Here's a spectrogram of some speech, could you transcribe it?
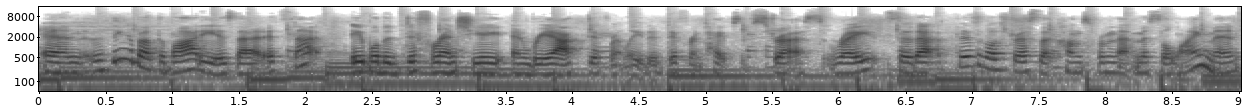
And the thing about the body is that it's not able to differentiate and react differently to different types of stress, right? So that physical stress that comes from that misalignment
